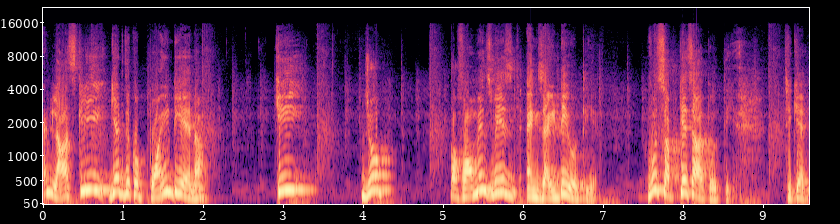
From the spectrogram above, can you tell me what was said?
एंड लास्टली यार देखो पॉइंट ये है ना कि जो परफॉर्मेंस बेस्ड एंजाइटी होती है, वो सबके साथ होती है। ठीक है?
